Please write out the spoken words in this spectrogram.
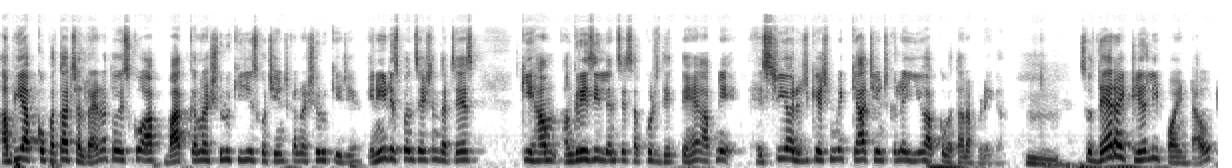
अभी आपको पता चल रहा है ना तो इसको आप बात करना शुरू कीजिए इसको चेंज करना शुरू कीजिए। एनी डिस्पेंसेशन दैट सेज कि हम अंग्रेज़ी लेंस से सब कुछ देखते हैं आपने हिस्ट्री और एजुकेशन में क्या चेंज कर लिया ये आपको बताना पड़ेगा। So there I clearly point out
